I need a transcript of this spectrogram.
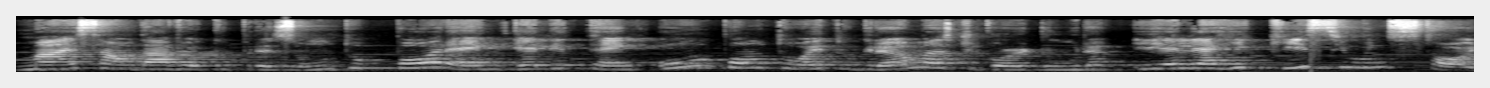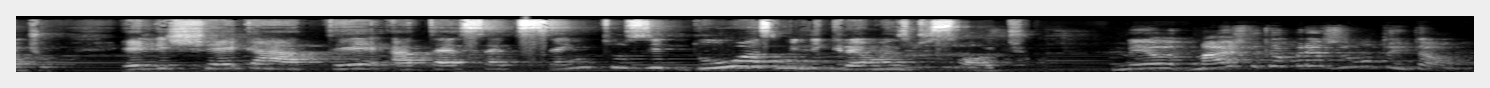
mais saudável que o presunto, porém ele tem 1,8 gramas de gordura e ele é riquíssimo em sódio. Ele chega a ter até 702 miligramas de sódio. Meu, mais do que o presunto, então.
